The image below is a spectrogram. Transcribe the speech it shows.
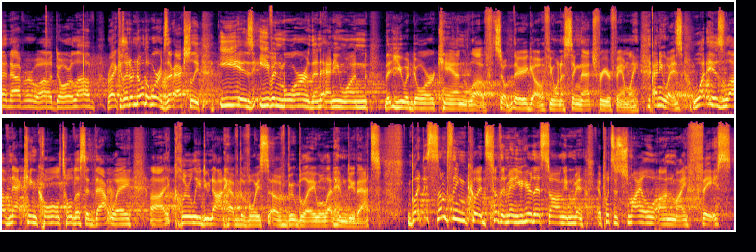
never adore love, right? Because I don't know the words. They're actually, E is even more than anyone that you adore can love. So there you go, if you want to sing that for your family. Anyways, what is love? Nat King Cole told us it that way. Uh, clearly do not have the voice of Bublé. We'll let him do that. But something could, something, man, you hear that song and man, it puts a smile on my face.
